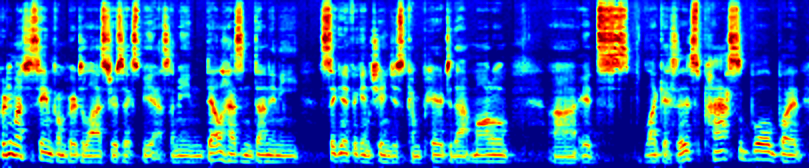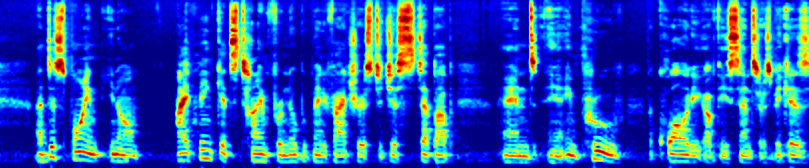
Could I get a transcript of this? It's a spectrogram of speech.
pretty much the same compared to last year's XPS. I mean, Dell hasn't done any significant changes compared to that model. Uh, it's, like I said, it's passable, but at this point, you know, I think it's time for notebook manufacturers to just step up and you know, improve the quality of these sensors because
